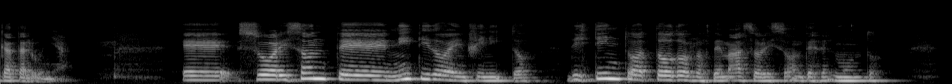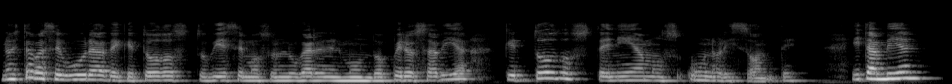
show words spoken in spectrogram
Cataluña. Eh, su horizonte nítido e infinito, distinto a todos los demás horizontes del mundo. No estaba segura de que todos tuviésemos un lugar en el mundo, pero sabía que todos teníamos un horizonte. Y también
